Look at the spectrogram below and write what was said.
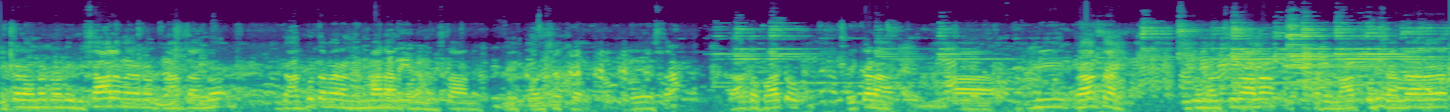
ఇక్కడ ఉన్నటువంటి విశాలమైనటువంటి ప్రాంతంలో ఇంకా అద్భుతమైన నిర్మాణాలు కూడా వస్తామని మీకు భవిష్యత్తులో తెలియజేస్తాం. దాంతోపాటు ఇక్కడ మీ ఈ ప్రాంతానికి ఇటు మంచురాల అటు నాగ్పూర్ చంద్రనగర్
